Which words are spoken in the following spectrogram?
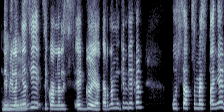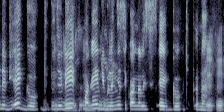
Dibilangnya mm -hmm. sih psikoanalisis ego ya, karena mungkin dia kan pusat semestanya ada di ego gitu. Jadi mm -hmm. makanya dibilangnya psikoanalisis ego gitu. Nah, mm -hmm.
